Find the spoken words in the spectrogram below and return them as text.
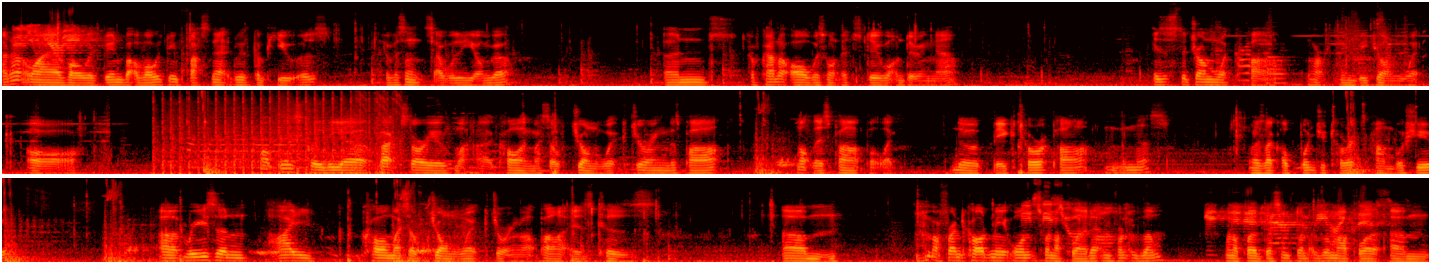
I don't know why I've always been, but I've always been fascinated with computers ever since I was younger. And I've kind of always wanted to do what I'm doing now. Is this the John Wick part? Or it can be John Wick, or... Well, basically the uh, backstory of my uh, calling myself John Wick during this part. Not this part, but like the big turret part in this. Where's like a bunch of turrets ambush you. Uh, reason I call myself John Wick during that part is because um, my friend called me once when I played it in front of them. When I played this in front of them, I play, um,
